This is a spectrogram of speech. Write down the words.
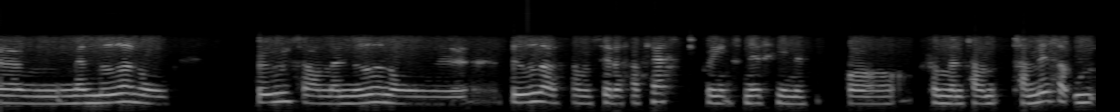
Øhm, man møder nogle følelser, man møder nogle øh, billeder, som sætter sig fast på ens nethinde, og som man tager, tager med sig ud,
